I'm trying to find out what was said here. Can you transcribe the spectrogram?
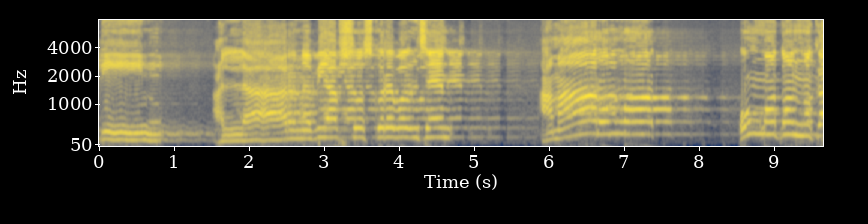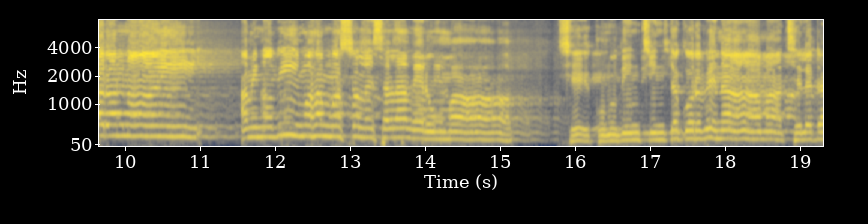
دين আল্লাহর নবী আফসোস করে বলছেন আমার উম্মত উম্মত অন্য কারণ নয় আমি নবী মোহাম্মদ আলাইহি সাল্লামের উম্মত। সে কোনোদিন চিন্তা করবে না আমার ছেলেটা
